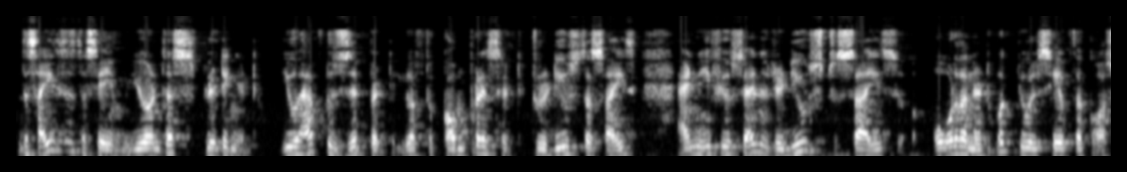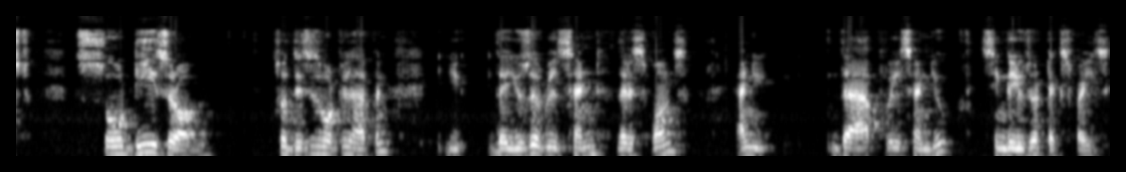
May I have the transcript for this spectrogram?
The size is the same you are just splitting it. You have to zip it you have to compress it to reduce the size. And if you send reduced size over the network you will save the cost. So d is wrong. So this is what will happen. You, the user will send the response and the app will send you single user text files.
